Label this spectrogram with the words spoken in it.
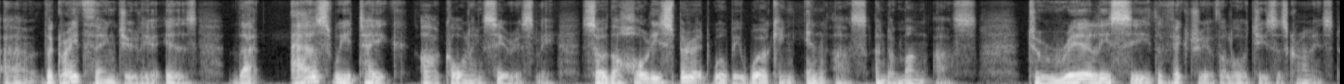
uh, the great thing, Julia, is that as we take our calling seriously, so the Holy Spirit will be working in us and among us to really see the victory of the Lord Jesus Christ.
